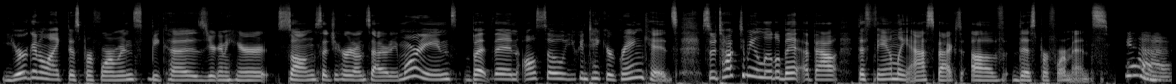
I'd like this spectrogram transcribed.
you're going to like this performance because you're going to hear songs that you heard on Saturday mornings, but then also you can take your grandkids. So, talk to me a little bit about the family aspect of this performance. Yeah,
